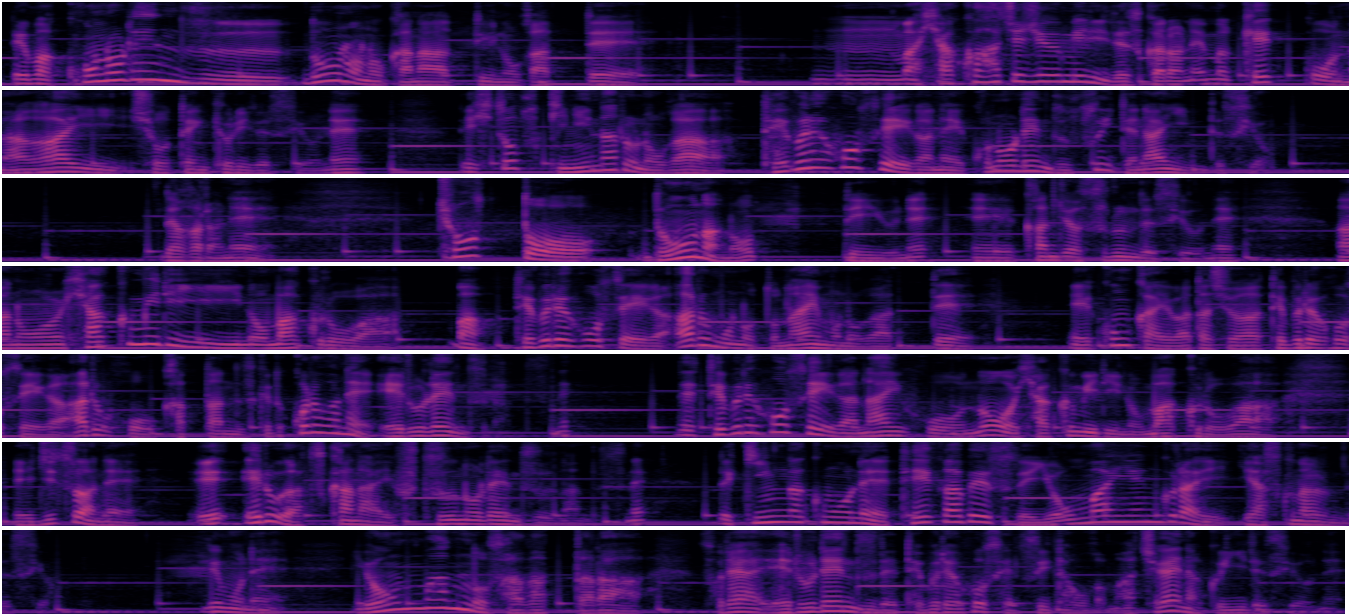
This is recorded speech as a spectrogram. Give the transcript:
でまあこのレンズどうなのかなっていうのがあってうんまあ 180mm ですからね、まあ、結構長い焦点距離ですよね。で一つ気になるのが手ブレ補正がねこのレンズついてないんですよ。だからねちょっとどうなのっていうね、えー、感じはするんですよね。あの 100mm のマクロは、まあ、手ブレ補正があるものとないものがあって、えー、今回私は手ブレ補正がある方を買ったんですけどこれはね L レンズなんですね。で手ブレ補正がない方の 100mm のマクロは、えー、実はね L がつかない普通のレンズなんですね。で金額もね定価ベースで4万円ぐらい安くなるんですよ。でもね4万の差だったらそれは L レンズで手ブレ補正ついた方が間違いなくいいですよね。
